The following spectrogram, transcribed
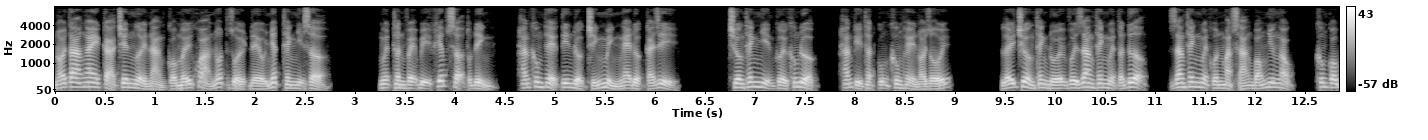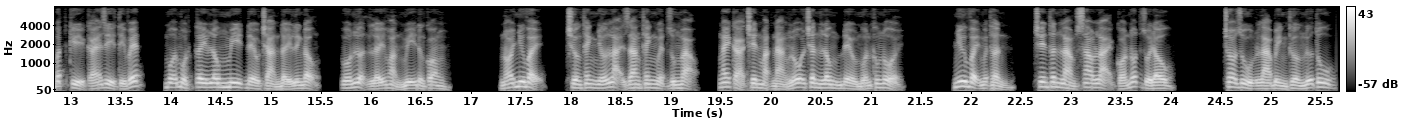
nói ta ngay cả trên người nàng có mấy khoả nốt rồi đều nhất thanh nhị sở. Nguyệt thần vệ bị khiếp sợ tột đỉnh, hắn không thể tin được chính mình nghe được cái gì. Trường thanh nhịn cười không được, hắn kỳ thật cũng không hề nói dối. Lấy trường thanh đối với giang thanh nguyệt ấn tượng, giang thanh nguyệt khuôn mặt sáng bóng như ngọc, không có bất kỳ cái gì tì vết, mỗi một cây lông mi đều tràn đầy linh động, vốn lượn lấy hoàn mỹ đường cong nói như vậy, trường thanh nhớ lại giang thanh nguyệt dung mạo, ngay cả trên mặt nàng lỗ chân lông đều muốn không nổi. Như vậy nguyệt thần, trên thân làm sao lại có nốt rồi đâu? Cho dù là bình thường nữ tu,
